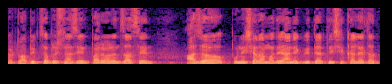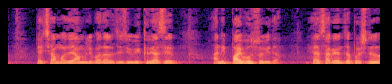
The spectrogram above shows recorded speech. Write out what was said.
ट्रॉफिकचा प्रश्न असेल पर्यावरणचा असेल आज पुणे शहरामध्ये अनेक विद्यार्थी शिकायला येतात. त्याच्यामध्ये अंमली पदार्थाची विक्री असेल आणि पायभूत सुविधा ह्या सगळ्यांचा प्रश्न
